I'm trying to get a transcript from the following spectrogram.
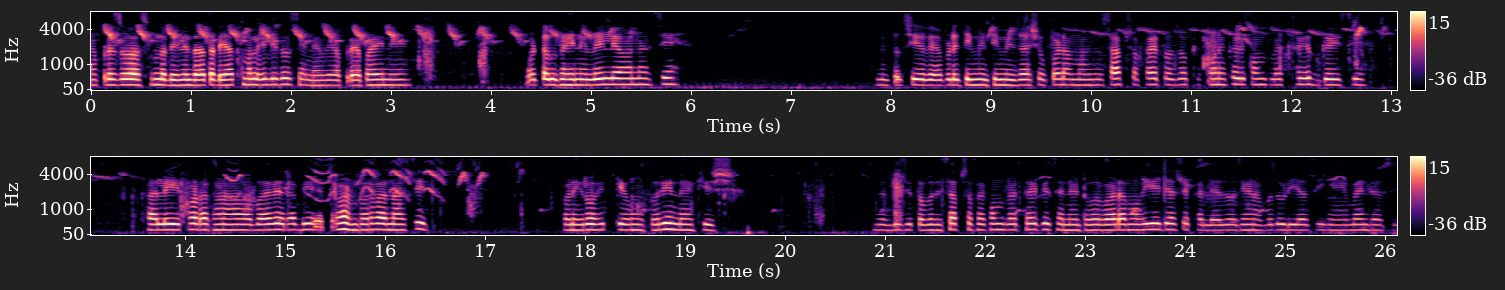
આપણે જો આ સુંદરીને દાંતડી હાથમાં લઈ લીધું છે ને હવે આપણે આ ભાઈને વટલભાઈને લઈ લેવાના છે. અને પછી હવે આપણે ધીમે ધીમે જઈશું પડામાં સાફ સફાઈ તો જો કે ઘણી ખરી કમ્પ્લીટ થઈ જ ગઈ છે. ખાલી થોડા ઘણા બાવેરા બે, ત્રણ ભરવાના છે. પણ એ રોહિત કે હું ભરી નાખીશ. બીજું તો બધી સાફ સફાઈ કમ્પ્લીટ થઈ ગઈ છે ને ઢોરવાડામાં વહી જશે, ખાલી આ ઝીણા બદુડિયા છે અહીંયા બાંધ્યા છે.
